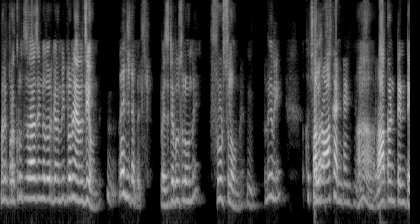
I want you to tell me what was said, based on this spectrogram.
మనకి ప్రకృతి సహజంగా దొరికే అన్నింటిలోనే ఎనర్జీ ఉంది. వెజిటబుల్స్ వెజిటేబుల్స్లో ఉన్నాయి ఫ్రూట్స్లో ఉన్నాయి Hmm. అందుకని రా కంటెంట్ రా కంటెంటే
